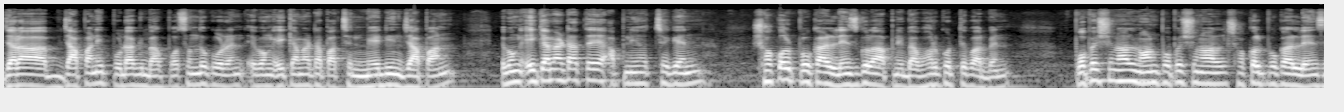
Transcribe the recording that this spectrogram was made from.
যারা জাপানি প্রোডাক্ট বা পছন্দ করেন এবং এই ক্যামেরাটা পাচ্ছেন মেড ইন জাপান এবং এই ক্যামেরাটাতে আপনি হচ্ছে গেন সকল প্রকার লেন্সগুলো আপনি ব্যবহার করতে পারবেন। প্রফেশনাল নন প্রফেশনাল সকল প্রকার লেন্স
